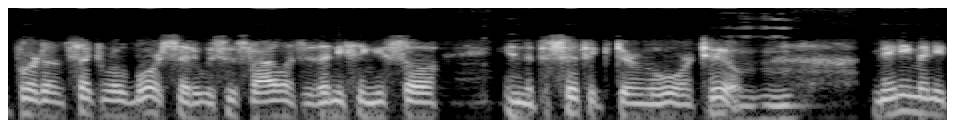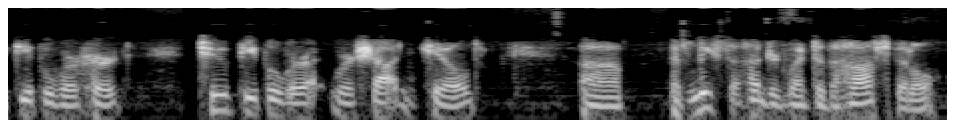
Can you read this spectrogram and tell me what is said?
reported on the Second World War said it was as violent as anything he saw in the Pacific during World War II. Mm-hmm. Many many people were hurt. Two people were were shot and killed. Uh, at least a hundred went to the hospital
